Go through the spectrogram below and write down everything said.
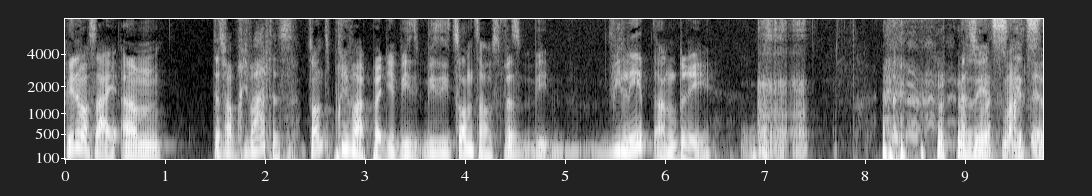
wie dem auch sei, ähm, das war Privates. Sonst privat bei dir. Wie, wie sieht's sonst aus? Was, wie, wie lebt André? Also jetzt, jetzt?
